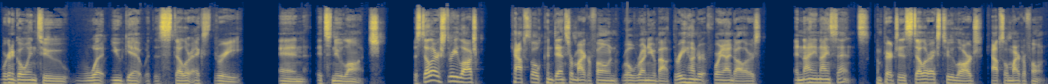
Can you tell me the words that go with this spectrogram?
we're going to go into what you get with the Stellar X3 and its new launch. The Stellar X3 launch capsule condenser microphone will run you about $349.99 compared to the Stellar X2 large capsule microphone,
